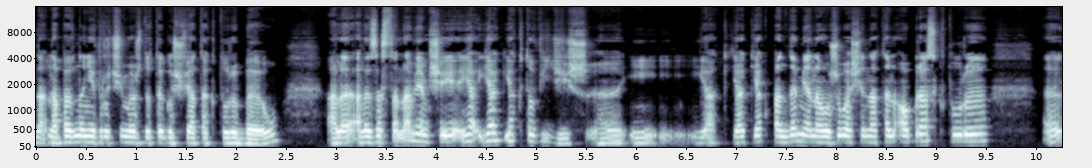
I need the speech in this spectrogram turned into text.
Na, na pewno nie wrócimy już do tego świata, który był, ale, ale zastanawiam się, jak, jak to widzisz e, i jak, jak, jak pandemia nałożyła się na ten obraz, który, e,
